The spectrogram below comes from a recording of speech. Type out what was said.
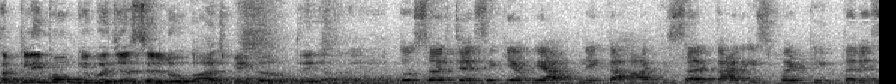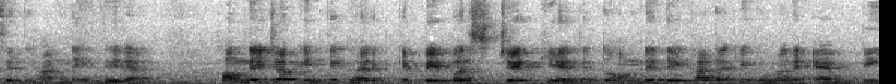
तकलीफों की वजह से लोग आज बेघर होते जा रहे हैं। तो सर, जैसे कि अभी आपने कहा कि सरकार इस पर ठीक तरह से ध्यान नहीं दे रहा है। हमने जब इनके घर के पेपर्स चेक किए थे तो हमने देखा था कि उन्होंने एमपी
